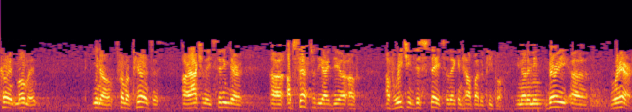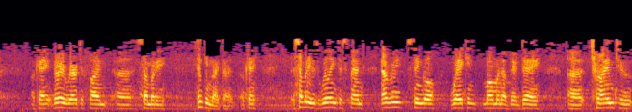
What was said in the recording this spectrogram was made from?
current moment you know, from appearances, are actually sitting there uh, obsessed with the idea of of reaching this state so they can help other people. You know what I mean? Very uh, rare. Okay, very rare to find uh, somebody thinking like that. Okay, somebody who's willing to spend every single waking moment of their day uh, trying to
